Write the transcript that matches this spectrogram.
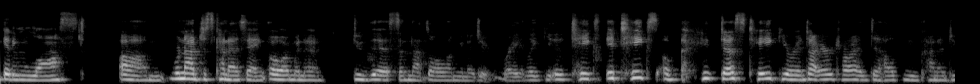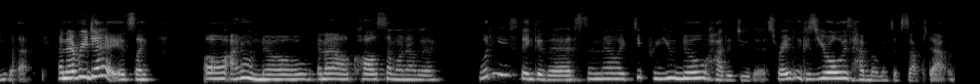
getting lost um, we're not just kind of saying, oh, I'm going to do this and that's all I'm going to do, right? Like it takes, it takes, a, it does take your entire tribe to help you kind of do that. And every day it's like, oh, I don't know. And I'll call someone, I'll be like, what do you think of this? And they're like, Dipu, you know how to do this, right? Because you always have moments of self-doubt.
